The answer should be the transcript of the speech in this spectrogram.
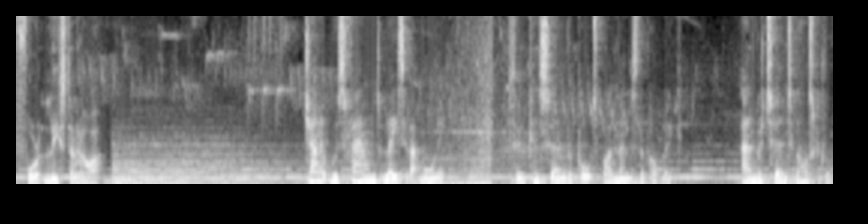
for at least an hour. Janet was found later that morning through concerned reports by members of the public and returned to the hospital.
